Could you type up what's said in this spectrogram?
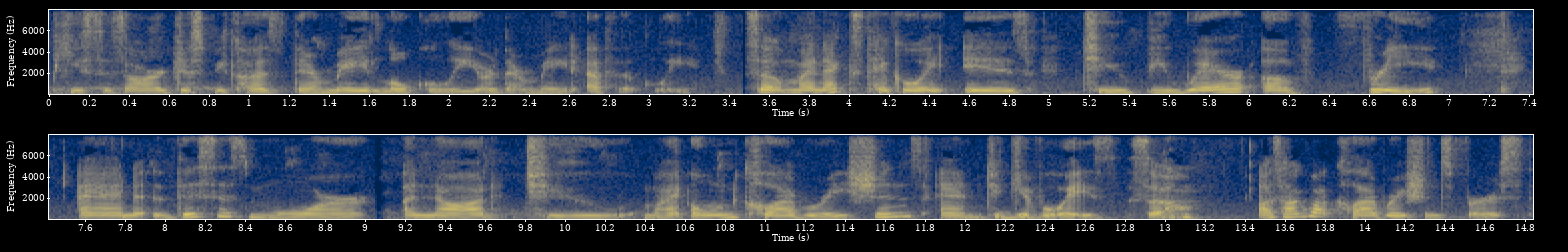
pieces are just because they're made locally or they're made ethically. So my next takeaway is to beware of free and this is more a nod to my own collaborations and to giveaways. So I'll talk about collaborations first.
